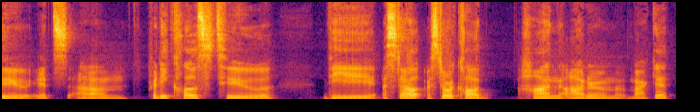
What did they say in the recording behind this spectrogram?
to it's um pretty close to the a store, a store called han autumn market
